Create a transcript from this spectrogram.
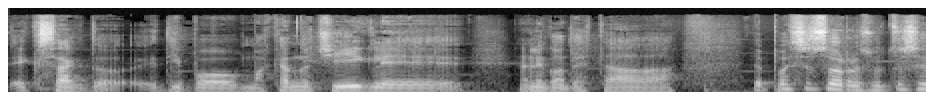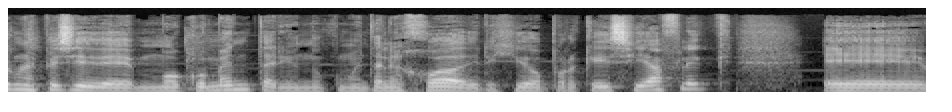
Exacto, tipo mascando chicle, no le contestaba. Después eso resultó ser una especie de mockumentary, un documental en joda dirigido por Casey Affleck. Eh,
